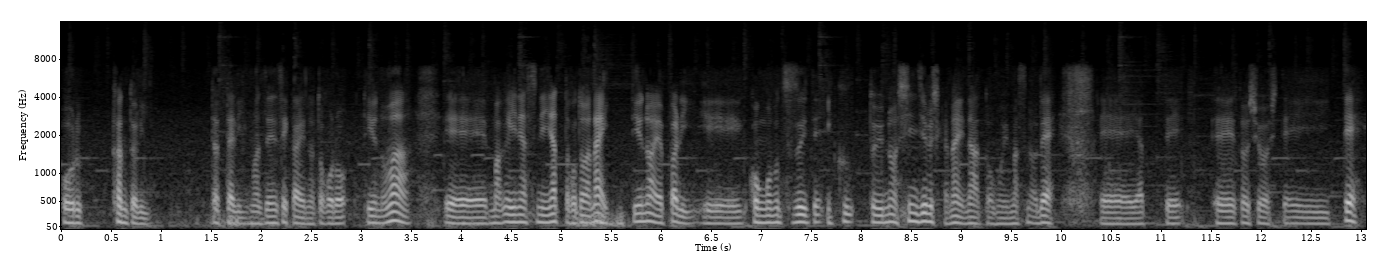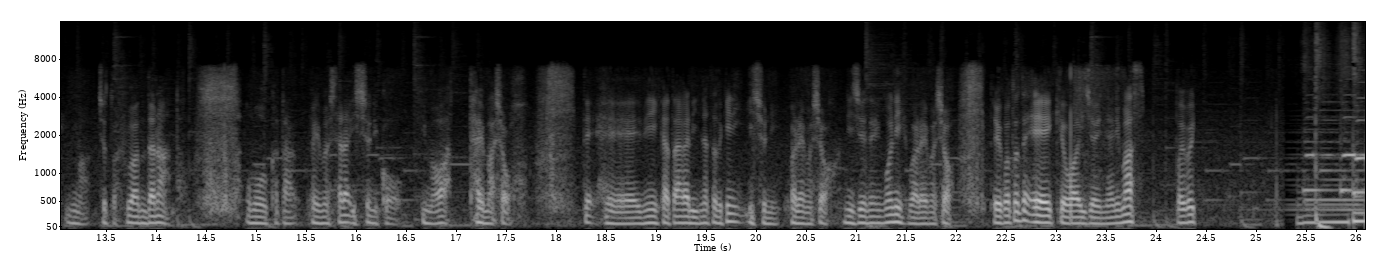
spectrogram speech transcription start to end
オールカントリーだったり、まあ、全世界のところっていうのは、えー、マイナスになったことがないっていうのはやっぱり、えー、今後も続いていくというのを信じるしかないなと思いますので、えー、やって、え投資をしていて今ちょっと不安だなと思う方がいましたら一緒にこう今は耐えましょう。で、え右肩上がりになった時に一緒に笑いましょう。20年後に笑いましょう。ということで、え今日は以上になります。バイバイ。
